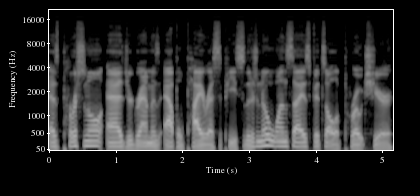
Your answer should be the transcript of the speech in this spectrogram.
as personal as your grandma's apple pie recipe. So there's no one size fits all approach here.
